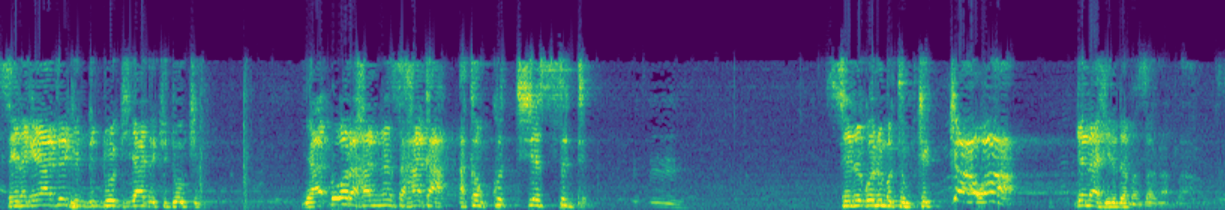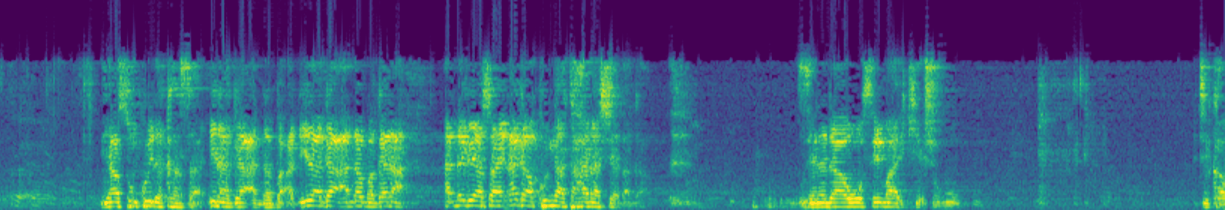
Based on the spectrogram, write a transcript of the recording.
sai na ga ya je gindin doki ya daki dokin. Ya ɗora hannunsa haka akan kuciyar siddin sai na wani mutum kyakkyawa yana hira da manzon Allah. Ya sun kui da kansa ina ga annabi ina ga annabi magana. Annabi ya sa ya daga kunya ta hana shi ya daga sai na dawo sai ma ya shigo. Ce ka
